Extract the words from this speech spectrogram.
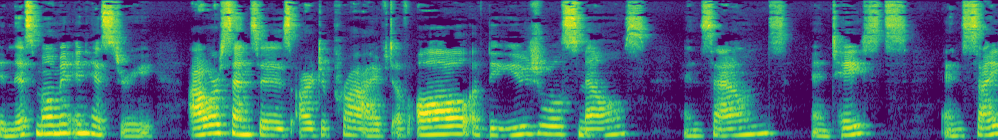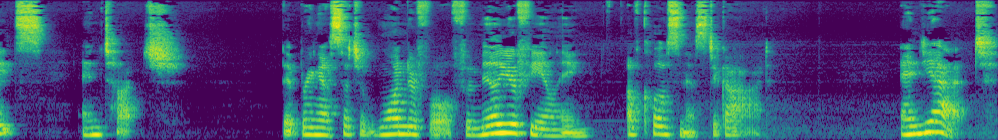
in this moment in history, our senses are deprived of all of the usual smells and sounds and tastes and sights and touch that bring us such a wonderful, familiar feeling of closeness to God. And yet,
